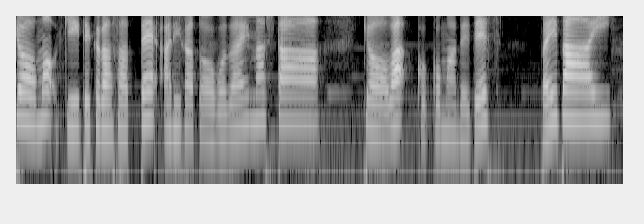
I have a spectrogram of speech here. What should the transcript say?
今日も聞いてくださってありがとうございました。今日はここまでです。バイバイ。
